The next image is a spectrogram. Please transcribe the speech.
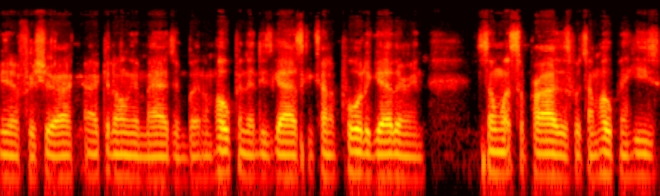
Yeah, for sure. I, I could only imagine, but I'm hoping that these guys can kind of pull together and somewhat surprise us, which I'm hoping he's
